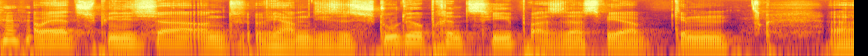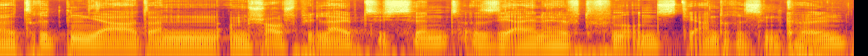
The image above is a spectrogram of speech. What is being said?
Aber jetzt spiele ich ja und wir haben dieses Studioprinzip, also dass wir dem äh, dritten Jahr dann am Schauspiel Leipzig sind, also die eine Hälfte von uns, die andere ist in Köln.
